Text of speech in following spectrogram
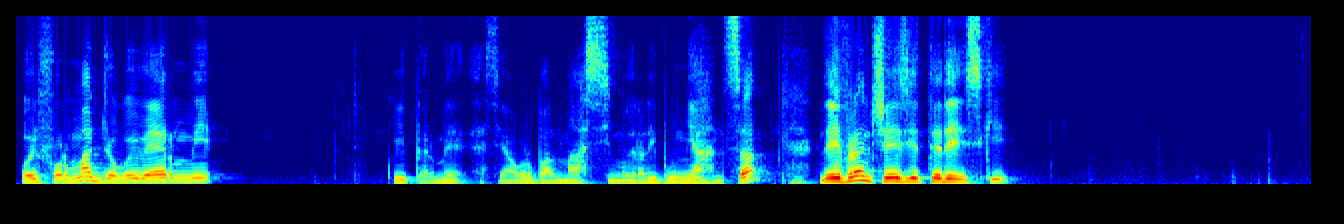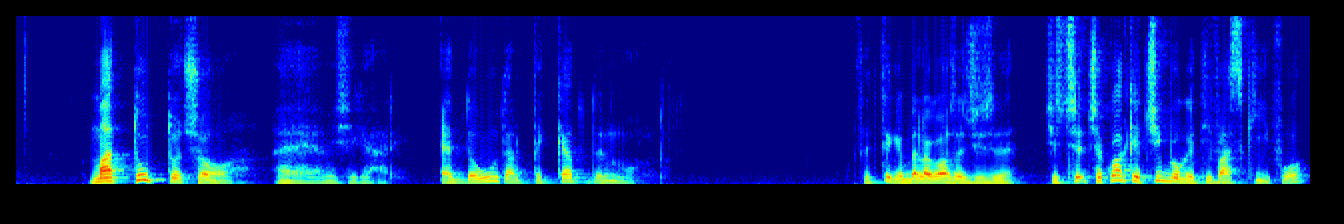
o il formaggio coi vermi, qui per me siamo proprio al massimo della ripugnanza, dei francesi e tedeschi. Ma tutto ciò, eh, amici cari, è dovuta al peccato del mondo. Sentite che bella cosa ci sia. C'è qualche cibo che ti fa schifo?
